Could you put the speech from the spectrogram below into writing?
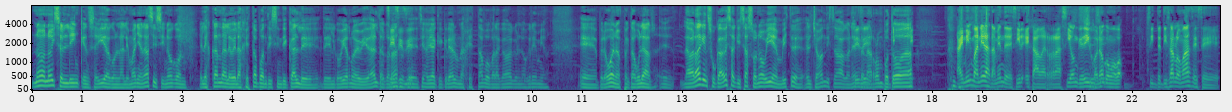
No, no hice el link enseguida con la Alemania nazi, sino con el escándalo de la Gestapo antisindical de, del gobierno de Vidal, ¿te acordás? sí, sí. Decía había que crear una Gestapo para acabar con los gremios. Eh, pero bueno, espectacular. Eh, la verdad que en su cabeza quizás sonó bien, ¿viste? El chabón dice, no, con sí. la rompo toda. Hay mil maneras también de decir esta aberración que dijo, ¿no? Como sintetizarlo más, ese,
